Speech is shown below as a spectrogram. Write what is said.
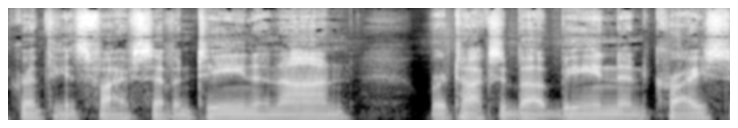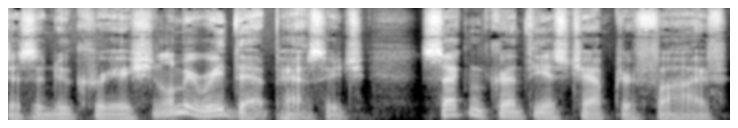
Corinthians five seventeen and on, where it talks about being in Christ as a new creation. Let me read that passage. 2 Corinthians chapter five,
